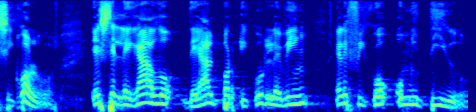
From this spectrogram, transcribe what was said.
psicólogos. Ese legado de Alport y Kurt Levin, él ficó omitido.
